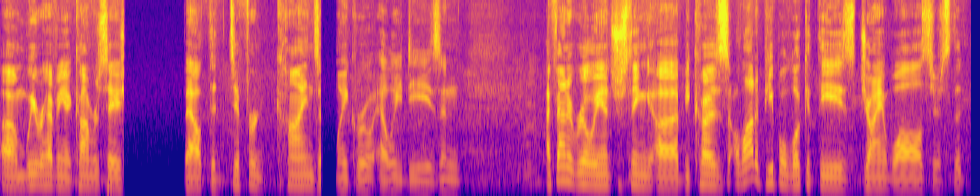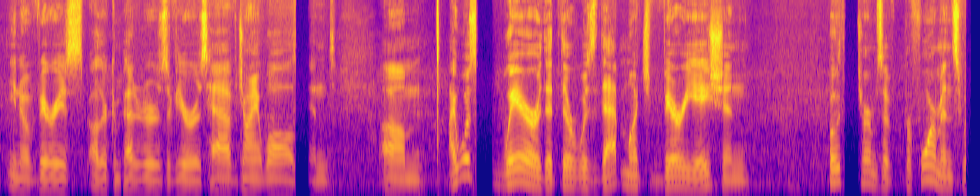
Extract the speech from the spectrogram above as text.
um, we were having a conversation about the different kinds of micro LEDs, and I found it really interesting uh, because a lot of people look at these giant walls. There's the you know various other competitors of yours have giant walls, and um, I wasn't aware that there was that much variation, both in terms of performance, which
